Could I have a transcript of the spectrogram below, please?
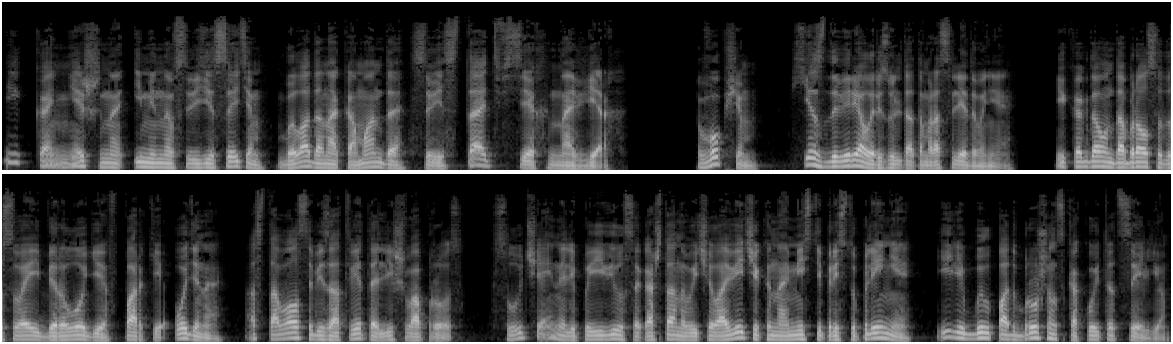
и, конечно, именно в связи с этим была дана команда свистать всех наверх. В общем, Хес доверял результатам расследования, и когда он добрался до своей берлоги в парке Одина, оставался без ответа лишь вопрос, случайно ли появился каштановый человечек на месте преступления или был подброшен с какой-то целью.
